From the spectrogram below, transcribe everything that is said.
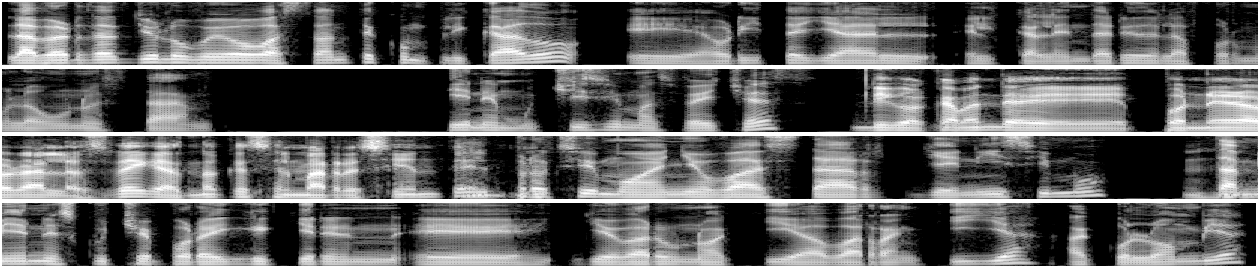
La verdad yo lo veo bastante complicado. Eh, ahorita ya el, calendario de la Fórmula 1 está, tiene muchísimas fechas. Digo, acaban de poner ahora Las Vegas, ¿no? Que es el más reciente. El próximo año va a estar llenísimo. También escuché por ahí que quieren eh, llevar uno aquí a Barranquilla, a Colombia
